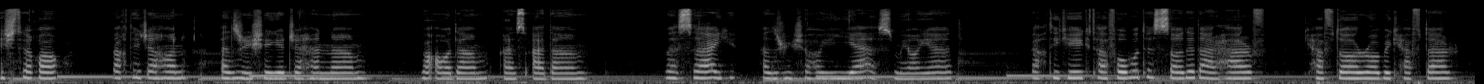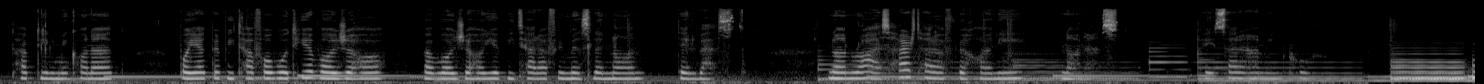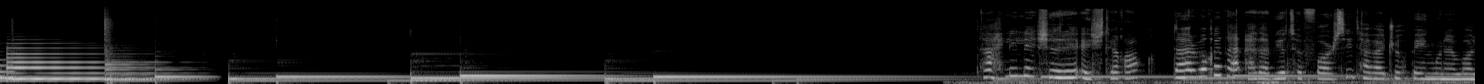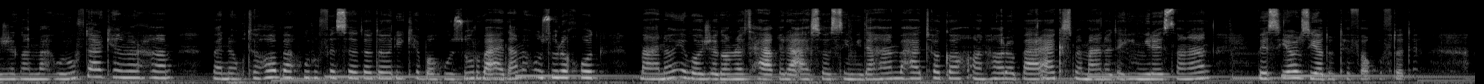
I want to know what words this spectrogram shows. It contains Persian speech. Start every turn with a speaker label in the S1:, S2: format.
S1: اشتقاق. وقتی جهان از ریشه جهنم و آدم از عدم و سعی از ریشه های یأس می آید وقتی که یک تفاوت ساده در حرف کفدار را به کفتر تبدیل می کند باید به بیتفاوتی واجه ها و واجه های بیطرفی مثل نان دل بست نان را از هر طرف بخوانی نان است. قیصر همین پور. تحلیل شعر اشتقاق. در واقع در ادبیات فارسی توجه به این گونه واژگان و حروف در کنار هم و نقطه ها و حروف صداداری که با حضور و عدم حضور خود معنای واژگان را تغییر اساسی می دهند و حتی گاه آنها را برعکس به معنادهی می رسانند بسیار زیاد اتفاق افتاده.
